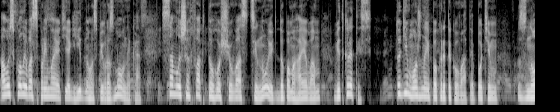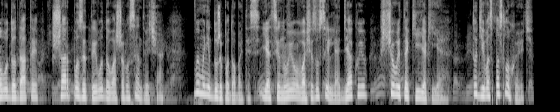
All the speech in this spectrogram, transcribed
А ось коли вас сприймають як гідного співрозмовника, сам лише факт того, що вас цінують, допомагає вам відкритись. Тоді можна і покритикувати, потім знову додати шар позитиву до вашого сендвіча. Ви мені дуже подобаєтесь. Я ціную ваші зусилля. Дякую, що ви такі, як є. Тоді вас послухають.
